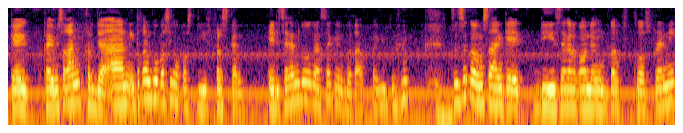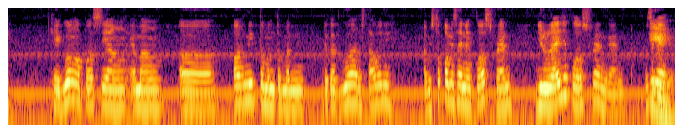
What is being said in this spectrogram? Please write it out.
kayak kayak misalkan kerjaan itu kan gue pasti ngepost di first kan. Kayak di second gue ngerasa kayak buat apa gitu. Hmm. terus kalau misalnya kayak di second account yang bukan close friend nih kayak gue ngepost yang emang eh, oh ini teman-teman dekat gue harus tahu nih. Abis itu kalau misalnya yang close friend judulnya aja close friend kan. Terus kayak Iya.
